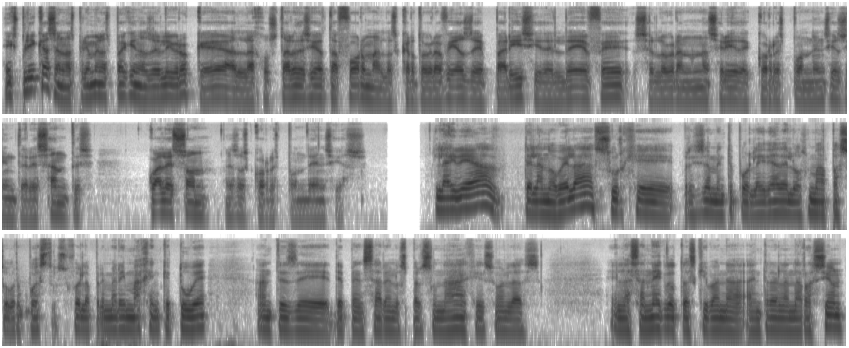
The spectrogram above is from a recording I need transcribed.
Explicas en las primeras páginas del libro que al ajustar de cierta forma las cartografías de París y del DF se logran una serie de correspondencias interesantes. ¿Cuáles son esas correspondencias? La idea de la novela surge precisamente por la idea de los mapas sobrepuestos. Fue la primera imagen que tuve antes de, pensar en los personajes o en las, en las anécdotas que iban a, entrar en la narración.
